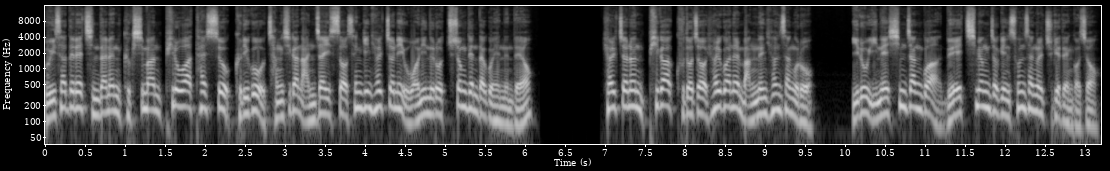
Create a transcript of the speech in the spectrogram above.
의사들의 진단은 극심한 피로와 탈수 그리고 장시간 앉아 있어 생긴 혈전이 원인으로 추정된다고 했는데요. 혈전은 피가 굳어져 혈관을 막는 현상으로 이로 인해 심장과 뇌에 치명적인 손상을 주게 된 거죠.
